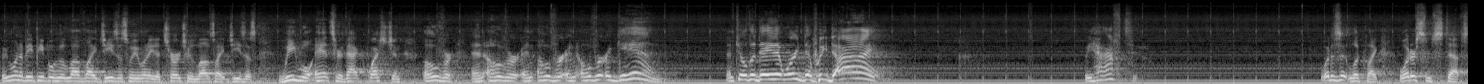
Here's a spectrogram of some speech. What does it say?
We want to be people who love like Jesus. We want to be a church who loves like Jesus. We will answer that question over and over and over and over again until the day that, we're, that we die. We have to. What does it look like? What are some steps?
